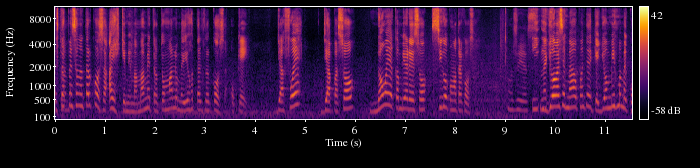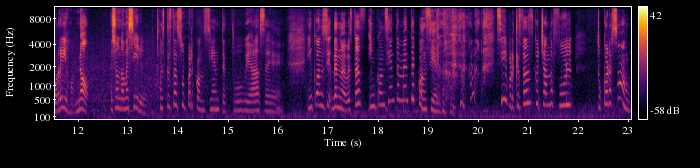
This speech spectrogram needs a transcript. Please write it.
Estás Total. pensando en tal cosa. Ay, es que mi mamá me trató mal o me dijo tal, tal cosa. Ok, ya fue, ya pasó, no voy a cambiar eso, sigo con otra cosa. Así es. Y, y yo a veces me he dado cuenta de que yo misma me corrijo. No, eso no me sirve. Es que estás súper consciente, tú ya hace... inconsci- de nuevo, estás inconscientemente consciente. sí, porque estás escuchando full tu corazón.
